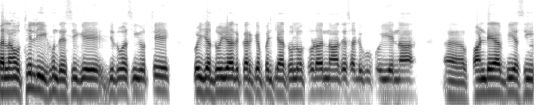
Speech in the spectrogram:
ਪਹਿਲਾਂ ਉੱਥੇ ਲੀਕ ਹੁੰਦੇ ਸੀਗੇ, ਜਦੋਂ ਅਸੀਂ ਉੱਥੇ ਕੋਈ ਜਦੋਜਹਿਦ ਕਰਕੇ ਪੰਚਾਇਤ ਵੱਲੋਂ ਥੋੜਾ ਨਾ ਤੇ ਸਾਡੇ ਕੋਲ ਕੋਈ ਇੰਨਾ ਫੰਡ ਆ ਵੀ ਅਸੀਂ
